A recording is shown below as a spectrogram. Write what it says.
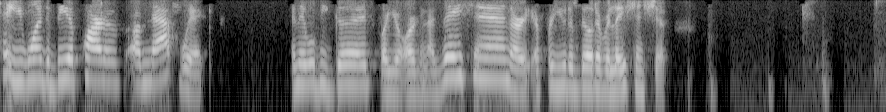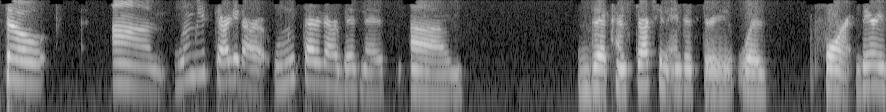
hey, you wanted to be a part of, of NABWIC and it will be good for your organization or, or for you to build a relationship? So um, when we started our when we started our business, um, the construction industry was foreign, very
